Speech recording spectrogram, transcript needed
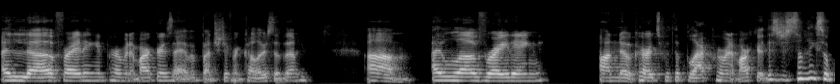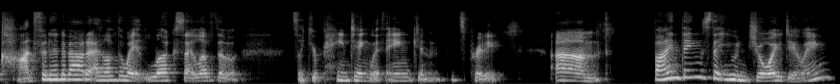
I love writing in permanent markers. I have a bunch of different colors of them. Um, I love writing on note cards with a black permanent marker. There's just something so confident about it. I love the way it looks. I love the, it's like you're painting with ink and it's pretty. Um, find things that you enjoy doing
